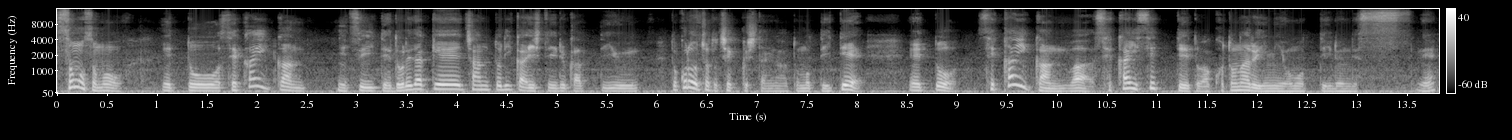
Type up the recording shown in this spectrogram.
そもそも、えっと、世界観についてどれだけちゃんと理解しているかっていうところをちょっとチェックしたいなと思っていて、えっと、世界観は世界設定とは異なる意味を持っているんですね。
